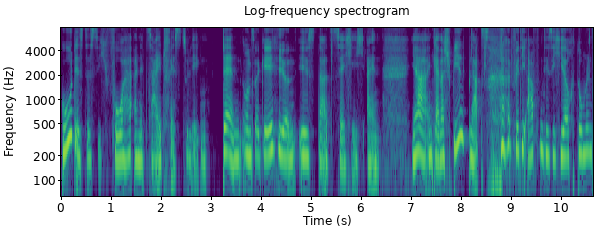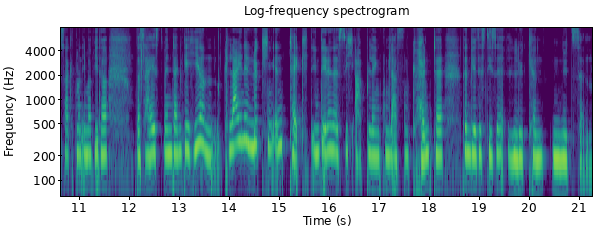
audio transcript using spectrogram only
Gut ist es, sich vorher eine Zeit festzulegen. Denn unser Gehirn ist tatsächlich ein, ja, ein kleiner Spielplatz für die Affen, die sich hier auch tummeln, sagt man immer wieder. Das heißt, wenn dein Gehirn kleine Lücken entdeckt, in denen es sich ablenken lassen könnte, dann wird es diese Lücken nützen.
